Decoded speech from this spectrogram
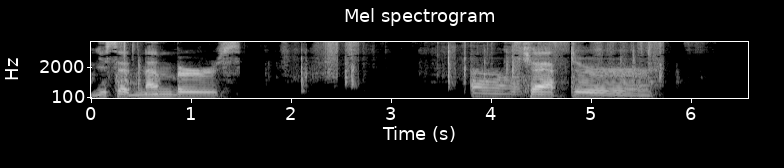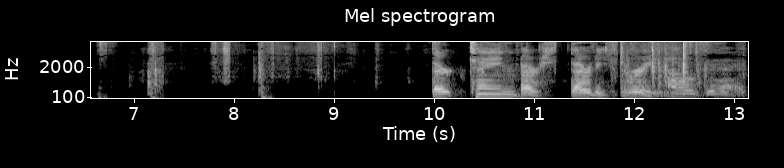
You said Numbers Oh, chapter 13, verse 33. oh, good.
